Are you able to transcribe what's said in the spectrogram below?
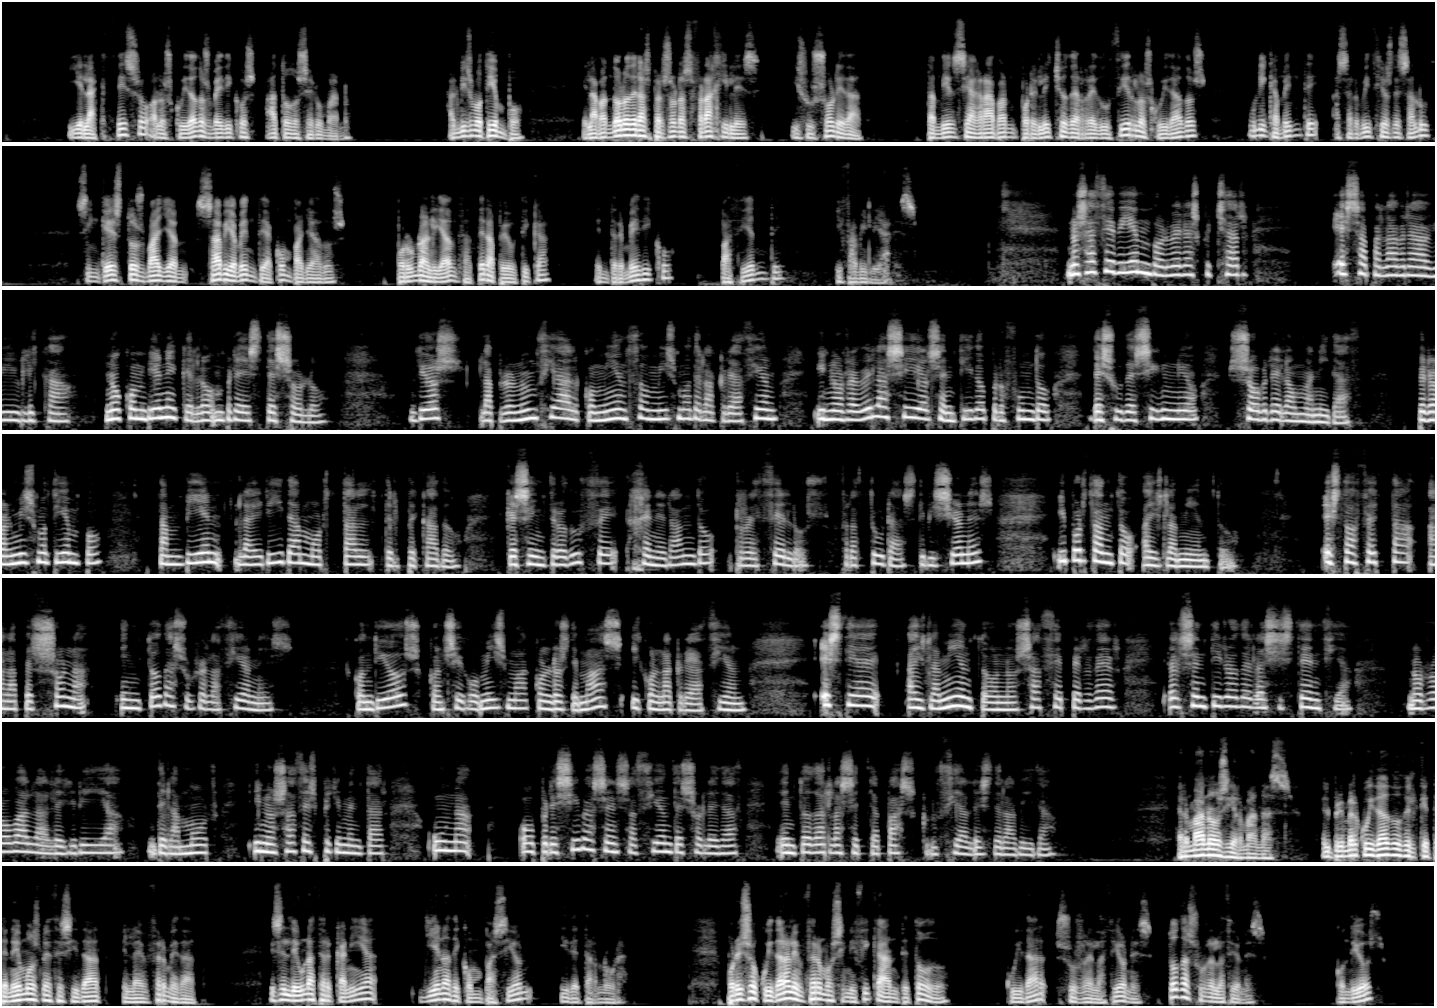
y el acceso a los cuidados médicos a todo ser humano. Al mismo tiempo, el abandono de las personas frágiles y su soledad también se agravan por el hecho de reducir los cuidados únicamente a servicios de salud, sin que éstos vayan sabiamente acompañados por una alianza terapéutica entre médico, paciente y familiares. Nos hace bien volver a escuchar esa palabra bíblica. No conviene que el hombre esté solo. Dios la pronuncia al comienzo mismo de la creación y nos revela así el sentido profundo de su designio sobre la humanidad, pero al mismo tiempo también la herida mortal del pecado, que se introduce generando recelos, fracturas, divisiones y por tanto aislamiento. Esto afecta a la persona en todas sus relaciones, con Dios, consigo misma, con los demás y con la creación. Este aislamiento nos hace perder el sentido de la existencia, nos roba la alegría del amor y nos hace experimentar una opresiva sensación de soledad en todas las etapas cruciales de la vida. Hermanos y hermanas, el primer cuidado del que tenemos necesidad en la enfermedad es el de una cercanía llena de compasión y de ternura. Por eso cuidar al enfermo significa, ante todo, cuidar sus relaciones, todas sus relaciones, con Dios,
